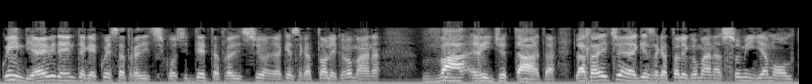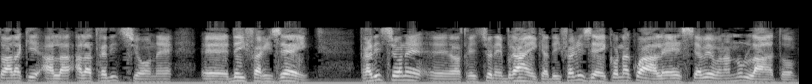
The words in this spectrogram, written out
Quindi è evidente che questa tradiz- cosiddetta tradizione della Chiesa Cattolica Romana va rigettata. La tradizione della Chiesa Cattolica Romana assomiglia molto alla, alla, alla tradizione eh, dei farisei, tradizione, eh, la tradizione ebraica dei farisei con la quale essi avevano annullato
